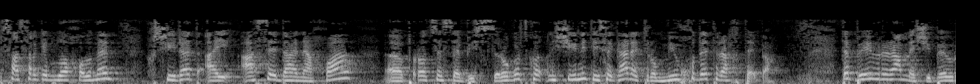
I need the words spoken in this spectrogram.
სასარგებლოა ხოლმე ხშირად აი ასე დანახვა პროცესების როგორც ქვეყნის შიგნით ისე გარეთ რომ მივხვდეთ რა ხდება. და ბევრ რამეში ბევრ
